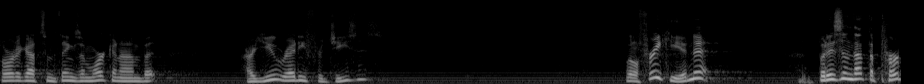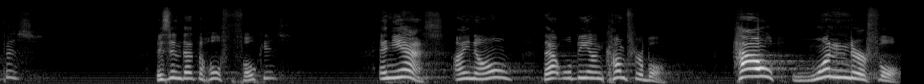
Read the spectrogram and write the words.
sort of got some things I'm working on, but are you ready for Jesus? A little freaky, isn't it? But isn't that the purpose? Isn't that the whole focus? And yes, I know that will be uncomfortable. How wonderful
